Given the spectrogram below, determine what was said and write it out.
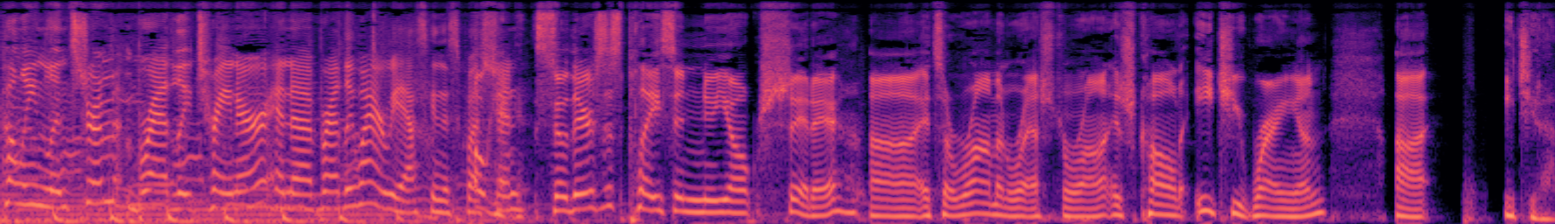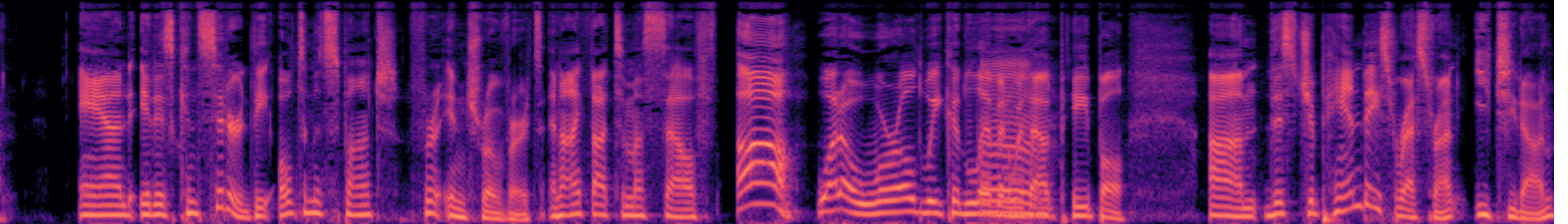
Colleen Lindstrom, Bradley Traynor. And uh, Bradley, why are we asking this question? Okay, so there's this place in New York City. Uh, it's a ramen restaurant. It's called Ichiran. Uh, Ichiran. And it is considered the ultimate spot for introverts. And I thought to myself, oh, what a world we could live in without people. Um, this Japan based restaurant, Ichiran,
